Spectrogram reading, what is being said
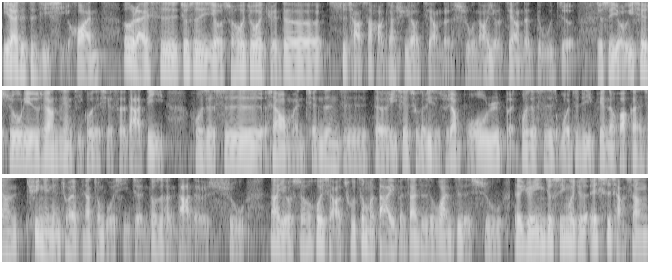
一来是自己喜欢，二来是就是有时候就会觉得市场上好像需要这样的书，然后有这样的读者，就是有一些书，例如说像之前提过的《血色大地》。或者是像我们前阵子的一些出的历史书，像《博物日本》，或者是我自己编的话，可能像去年年初还有像《中国西征》，都是很大的书。那有时候会想要出这么大一本三四十万字的书的原因，就是因为觉得，哎，市场上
